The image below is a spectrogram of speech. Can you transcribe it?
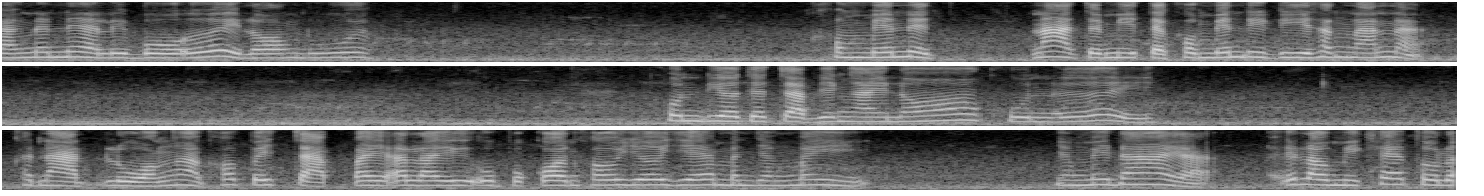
ดังแน่ๆเลยโบเอ้ย ลองดู คอมเมนต์เนี่ยน่าจะมีแต่คอมเมนต์ดีๆ ทั้งนั้นน่ะ คนเดียวจะจับยังไงเนาะคุณเอ้ย ขนาดหลวงอะเขาไปจับไปอะไรอุปกรณ์เขาเยอะแยะมันยังไม่ยังไม่ได้อะไอยเรามีแค่โทร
